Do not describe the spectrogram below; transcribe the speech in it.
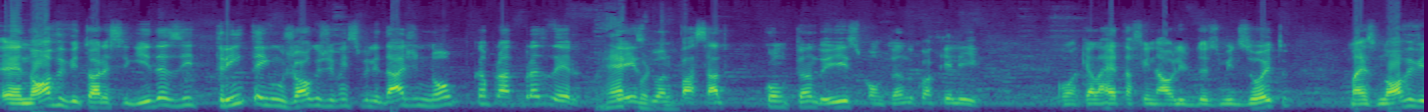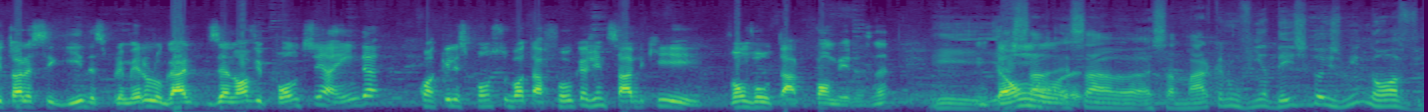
É, nove vitórias seguidas e 31 jogos de vencibilidade no Campeonato Brasileiro. Recorde. Desde o ano passado, contando isso, contando com, aquele, com aquela reta final ali de 2018. Mas nove vitórias seguidas, primeiro lugar, 19 pontos e ainda com aqueles pontos do Botafogo que a gente sabe que vão voltar para o Palmeiras, né? E então, essa, essa, essa marca não vinha desde 2009.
